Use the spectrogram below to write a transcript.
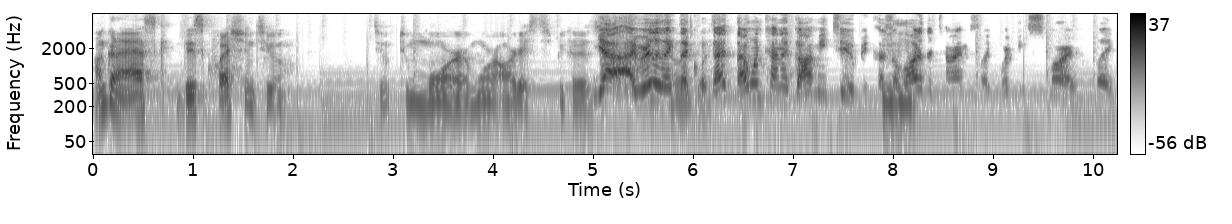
I'm gonna ask this question to to to more more artists because Yeah, I really like, I that, like that. that. That one kind of got me too because Mhm. a lot of the times, like working smart, like,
